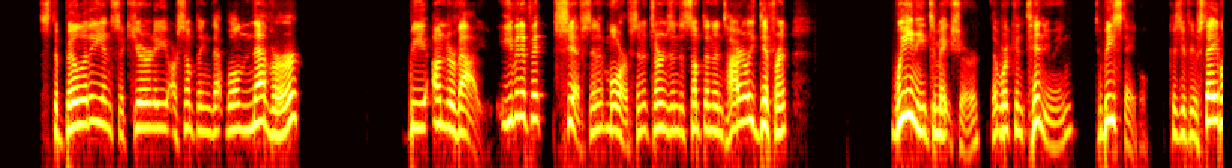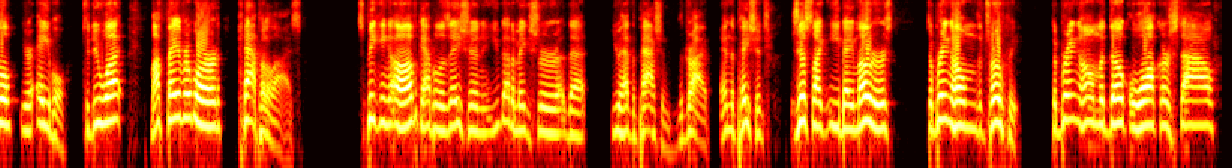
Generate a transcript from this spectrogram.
stability and security are something that will never be undervalued even if it shifts and it morphs and it turns into something entirely different, we need to make sure that we're continuing to be stable. Because if you're stable, you're able to do what? My favorite word, capitalize. Speaking of capitalization, you got to make sure that you have the passion, the drive, and the patience, just like eBay Motors, to bring home the trophy, to bring home the Doak Walker style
